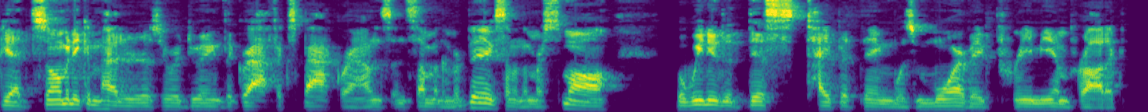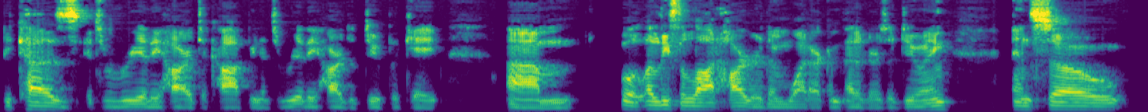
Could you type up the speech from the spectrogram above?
we had so many competitors who were doing the graphics backgrounds, and some of them are big, some of them are small. But we knew that this type of thing was more of a premium product because it's really hard to copy and it's really hard to duplicate. Um, well, at least a lot harder than what our competitors are doing. And so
